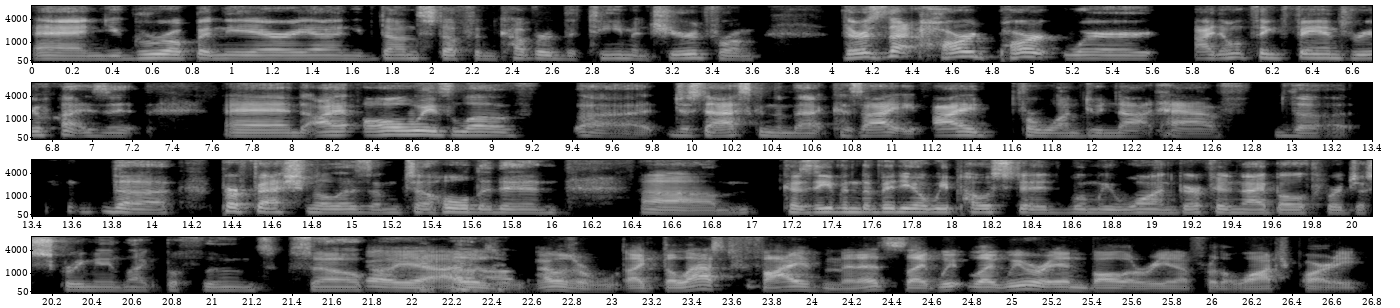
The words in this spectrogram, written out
and you grew up in the area and you've done stuff and covered the team and cheered for them, there's that hard part where I don't think fans realize it. And I always love uh, just asking them that because I, I for one, do not have the the professionalism to hold it in. Um, because even the video we posted when we won, Griffin and I both were just screaming like buffoons. So, oh yeah, I was, um, I was a, like the last five minutes, like we, like we were in Ball Arena for the watch party.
